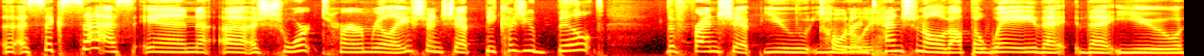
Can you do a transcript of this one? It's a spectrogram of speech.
a a success in a, a short term relationship because you built the friendship you you were intentional about the way that that you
